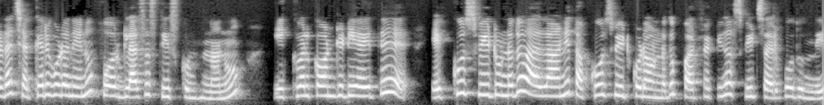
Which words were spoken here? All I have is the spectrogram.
ఇక్కడ చక్కెర కూడా నేను ఫోర్ గ్లాసెస్ తీసుకుంటున్నాను. ఈక్వల్ క్వాంటిటీ అయితే ఎక్కువ స్వీట్ ఉండదు అలా అని తక్కువ స్వీట్ కూడా ఉండదు. పర్ఫెక్ట్గా స్వీట్ సరిపోతుంది.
